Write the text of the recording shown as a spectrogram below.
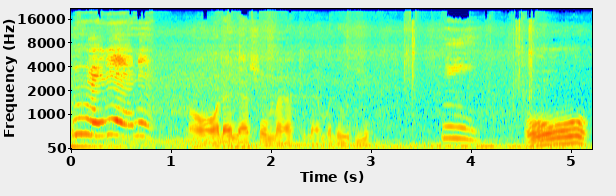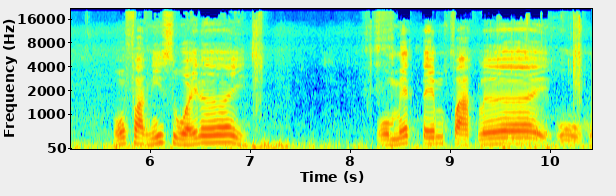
นี่ไงเนี่ยนี่ อ๋อ ได้แล้วใช่ไหมไหนมาดูดิ นี่ โอ้ โอ้ฝักนี้สวยเลย โอ้เม็ดเต็มฝักเลย โอ้โห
